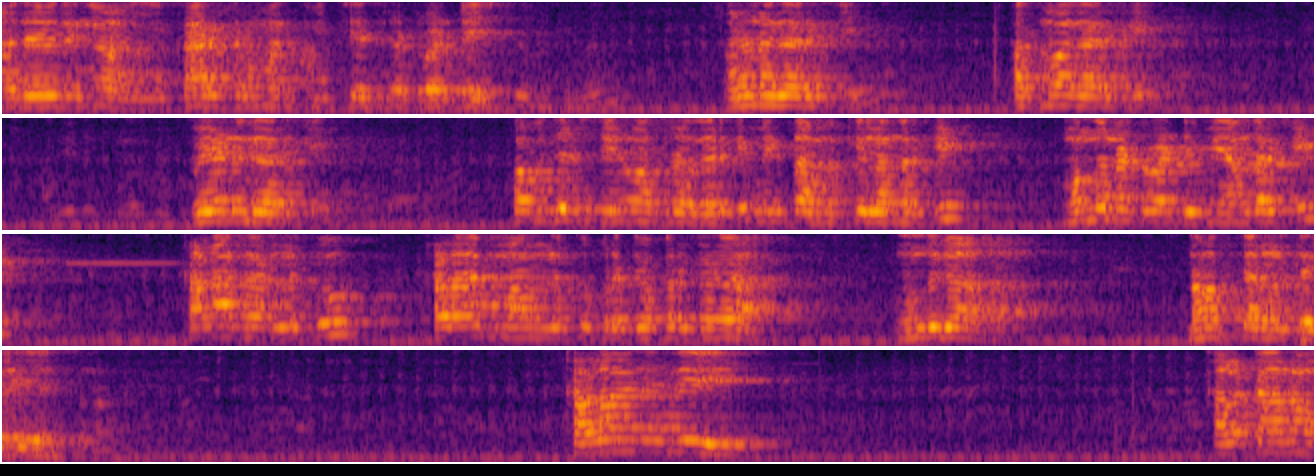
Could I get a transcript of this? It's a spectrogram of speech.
అదేవిధంగా ఈ కార్యక్రమానికి ఇచ్చేసినటువంటి అరుణ గారికి పద్మ గారికి వేణు గారికి పబ్బిశెట్టి శ్రీనివాసరావు గారికి మిగతా ముఖ్యులందరికీ ముందున్నటువంటి మీ అందరికీ కళాకారులకు కళాభిమానులకు ప్రతి ఒక్కరు కూడా ముందుగా నమస్కారాలు తెలియజేస్తున్నాను. కళ అనేది కలకాలం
